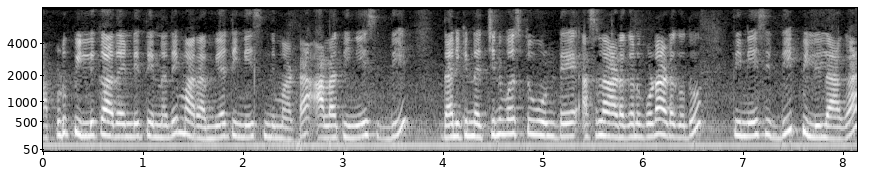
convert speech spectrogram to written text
అప్పుడు పిల్లి కాదండి తిన్నది మా రమ్య తినేసింది మాట అలా తినేసిద్ది. దానికి నచ్చిన వస్తువు ఉంటే అసలు అడగను కూడా అడగదు. తినేసిద్ది పిల్లిలాగా.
